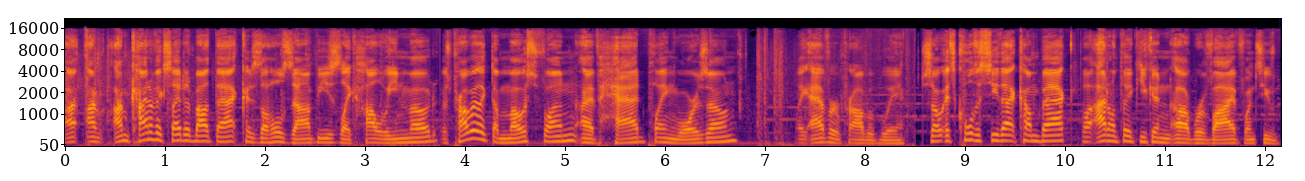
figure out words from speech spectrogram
I, I'm, I'm kind of excited about that because the whole zombies, like, Halloween mode was probably, like, the most fun I've had playing Warzone like ever probably. So it's cool to see that come back. But I don't think you can uh, revive once you've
